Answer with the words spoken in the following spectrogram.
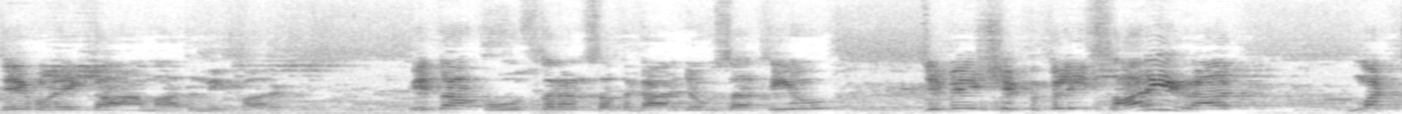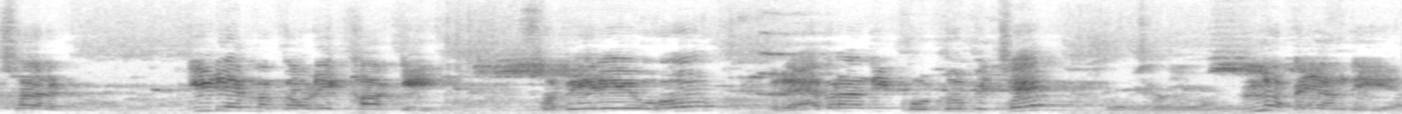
ਤੇ ਹੁਣ ਇੱਕ ਆਮ ਆਦਮੀ ਪਾਰਟੀ ਇਹ ਤਾਂ ਉਸ ਤਰ੍ਹਾਂ ਸਤਿਕਾਰਯੋਗ ਸਾਥੀਓ, ਜਿਵੇਂ ਛਿਪਕਲੀ ਸਾਰੀ ਰਾਤ ਮੱਛਰ, ਕੀੜੇ ਮਕੌੜੇ ਖਾ ਕੇ ਸਵੇਰੇ ਉਹ ਰਹਿਬਰਾਂ ਦੀ ਫੋਟੋ ਪਿੱਛੇ ਲੁਕ ਜਾਂਦੀ ਹੈ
